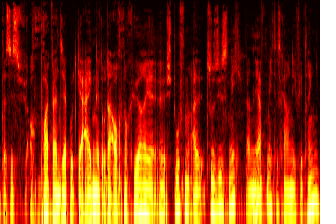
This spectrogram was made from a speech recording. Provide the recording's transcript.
Das ist auch im Portwein sehr gut geeignet oder auch noch höhere äh, Stufen. Also, zu süß nicht, dann nervt mich, das kann auch nicht viel trinken.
